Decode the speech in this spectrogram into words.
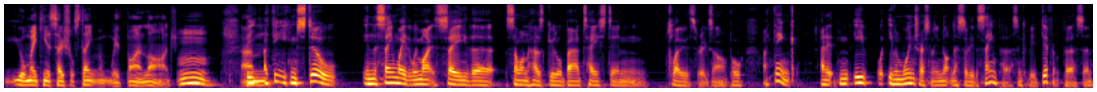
you're making a social statement with by and large. But Um, I think you can still, in the same way that we might say that someone has good or bad taste in clothes, for example, I think, and it, even more interestingly, not necessarily the same person, could be a different person.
